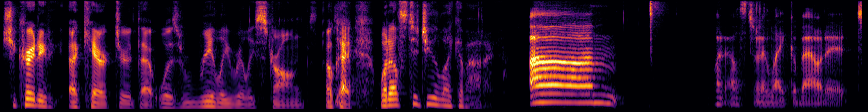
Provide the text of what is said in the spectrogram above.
she created a character that was really really strong. Okay, what else did you like about it? Um, what else did I like about it?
